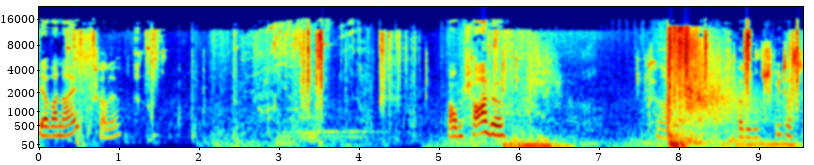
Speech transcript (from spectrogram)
Der war nice. Schade. Warum schade? Keine Ahnung. Weil du gut gespielt hast.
